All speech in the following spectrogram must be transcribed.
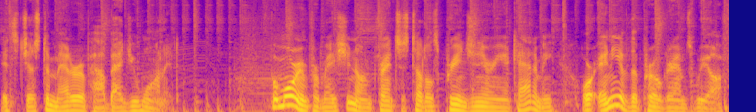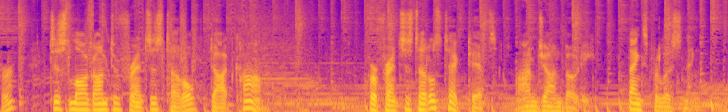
It's just a matter of how bad you want it. For more information on Francis Tuttle's Pre-Engineering Academy or any of the programs we offer, just log on to francistuttle.com. For Francis Tuttle's Tech Tips, I'm John Bode. Thanks for listening.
